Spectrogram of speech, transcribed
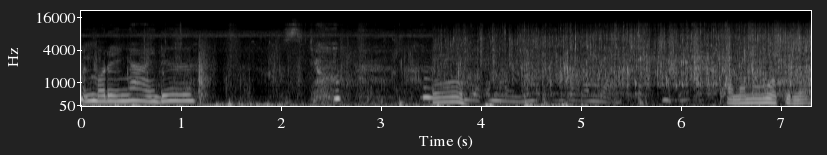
มันบ่ได้ง่ายเด้อโอ้อันนั้นไม่หัวกินแล้ว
